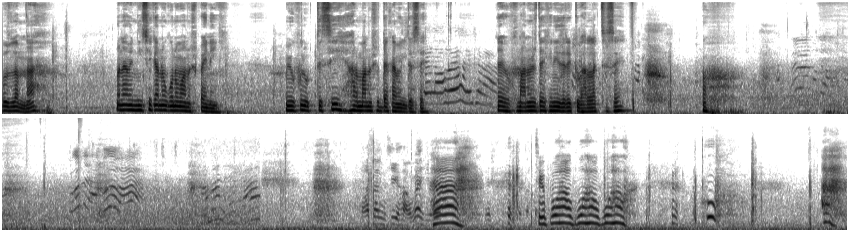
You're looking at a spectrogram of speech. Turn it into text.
বুঝলাম না মানে আমি নিচে কেন কোনো মানুষ পাই নাই আমি উপরে উঠতেছি আর মানুষের দেখা মিলতেছে যাই হোক মানুষ দেখে নিজের একটু ভালো লাগতেছে ওহ, Ah, 这个不好，不好，不好。呼啊！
